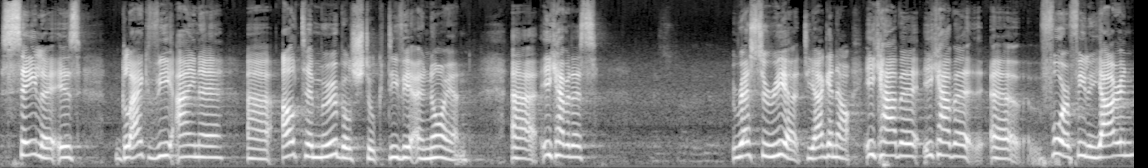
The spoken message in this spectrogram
Seele ist gleich wie eine alte Möbelstück, die wir erneuern. ich habe das restauriert, ja genau. Ich habe, ich habe vor vielen Jahren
